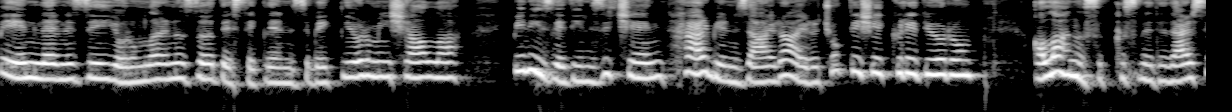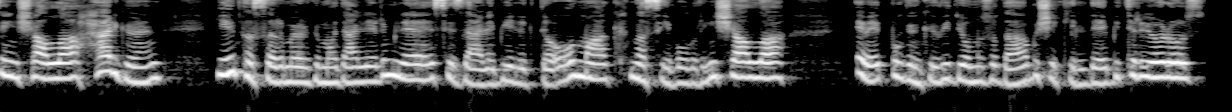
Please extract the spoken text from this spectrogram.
Beğenilerinizi, yorumlarınızı, desteklerinizi bekliyorum inşallah. Beni izlediğiniz için her birinize ayrı ayrı çok teşekkür ediyorum. Allah nasip kısmet ederse inşallah her gün yeni tasarım örgü modellerimle sizlerle birlikte olmak nasip olur inşallah. Evet bugünkü videomuzu da bu şekilde bitiriyoruz.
